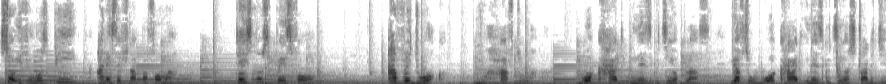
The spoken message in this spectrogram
So, if you must be an exceptional performer, there is no space for average work. You have to work hard in executing your plans. You have to work hard in executing your strategy.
